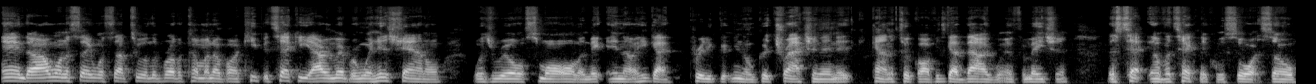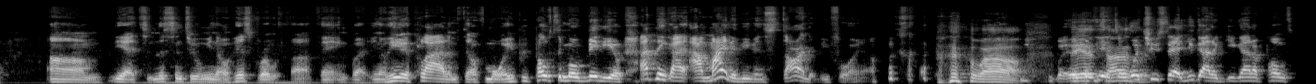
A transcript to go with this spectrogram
and uh, I want to say what's up to the brother coming up on Keep It Techie. I remember when his channel was real small, and they, you know he got pretty good, you know, good traction, and it kind of took off. He's got valuable information that's tech of a technical sort. So um yeah to listen to you know his growth uh thing. But you know he applied himself more. He posted more video. I think i i might have even started before him. Wow. But, but yeah, so what you said you gotta you gotta post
